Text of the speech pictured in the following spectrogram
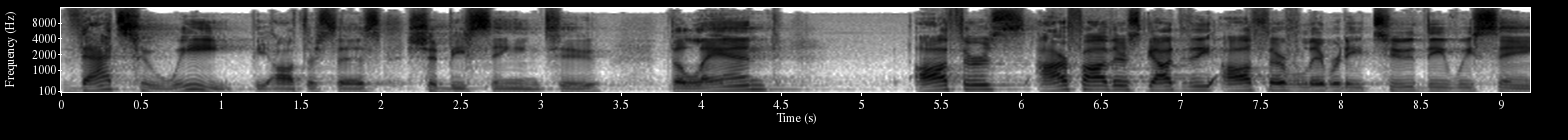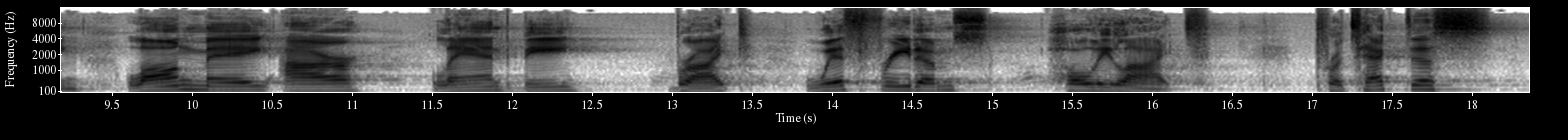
That's who we, the author says, should be singing to. The land, authors, our fathers, God, the author of liberty, to thee we sing. Long may our land be bright with freedom's holy light. Protect us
